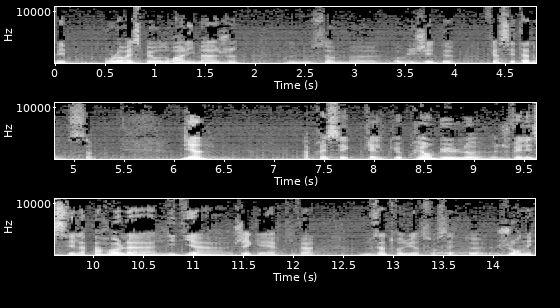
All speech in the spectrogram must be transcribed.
Mais pour le respect au droit à l'image, nous nous sommes euh, obligés de faire cette annonce. Bien. Après ces quelques préambules, je vais laisser la parole à Lydia Jäger qui va nous introduire sur cette journée.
